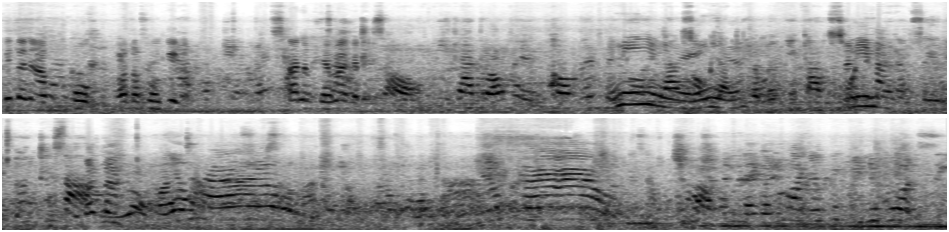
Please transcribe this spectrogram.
พิจาก็แต่ว่าน้ำเย็นไม่มีเลยเบิดพี่จะน้ำโคกเอาต่โคกกินอะถ้าน้ำแข็งมากกันที่สองมีการร้องเพลงพร้อมเล่นเป็นโนในงานศพอย่างเดียวไม่มีการสวดในการซีรีส์เรื่องที่สามดอกไม้จากข้าวฉบับในกันที่ว่าจะเป็นทุกคนสิ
